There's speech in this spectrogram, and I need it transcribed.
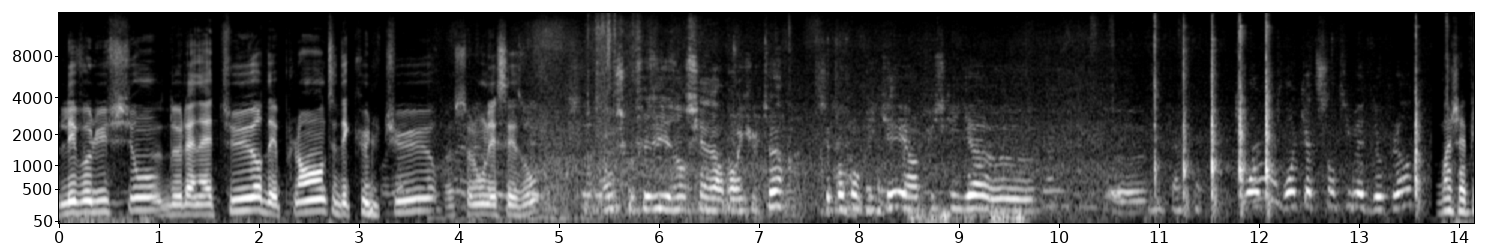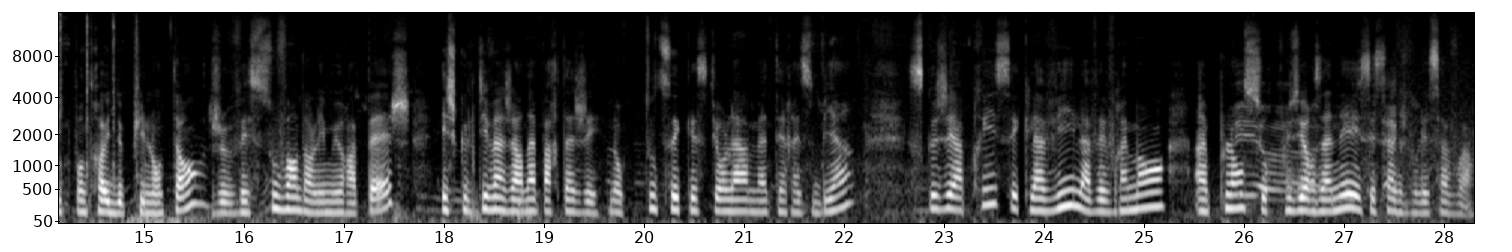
l'évolution de la nature, des plantes, des cultures, euh, selon les saisons. Donc ce que faisaient les anciens arboriculteurs, c'est pas compliqué, hein, puisqu'il y a 3-4 cm de plantes. Moi j'habite Montreuil depuis longtemps, je vais souvent dans les murs à pêche et je cultive un jardin partagé. Donc toutes ces questions-là m'intéressent bien. Ce que j'ai appris, c'est que la ville avait vraiment un plan sur plusieurs années et c'est ça que je voulais savoir.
